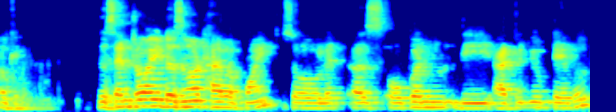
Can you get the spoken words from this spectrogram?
Okay, the centroid does not have a point, so let us open the attribute table.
